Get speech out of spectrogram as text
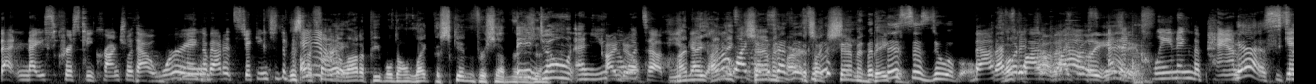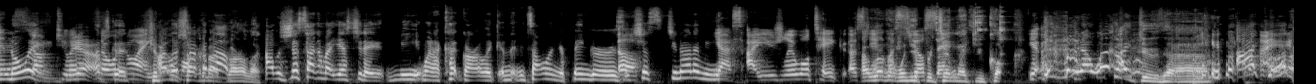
that nice crispy crunch without worrying about it sticking to the I pan. I find a lot of people don't like the skin for some reason. They don't, and you know what's up. You I get make- I make like salmon- because it's like salmon but bacon. this is doable. That's, That's what it's why I about. like really and then cleaning the pan, Yes, skin annoying. stuff to it. Yeah, it's so good. annoying. All right, let's talk about, garlic. I was just talking about yesterday, me when I cut garlic and then it's all in your fingers. Oh. It's just, do you know what I mean? Yes, I usually will take a I stainless love it when you pretend like you cook. Yeah. you know what? Don't do that. I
